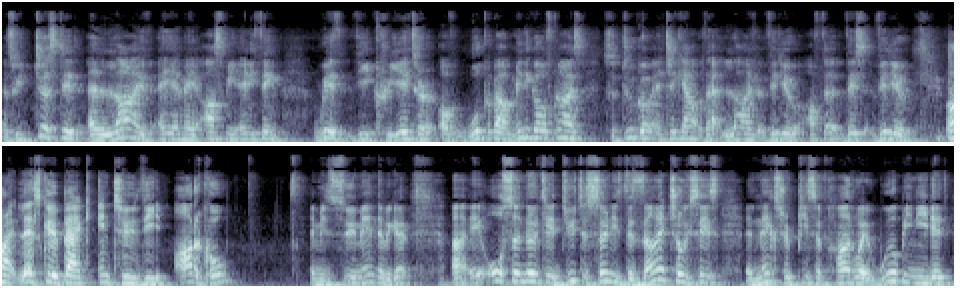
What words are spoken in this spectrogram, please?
as we just did a live AMA Ask Me Anything with the creator of Walkabout Mini Golf, guys. So do go and check out that live video after this video. All right, let's go back into the article. Let me zoom in, there we go. Uh, it also noted due to Sony's design choices, an extra piece of hardware will be needed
